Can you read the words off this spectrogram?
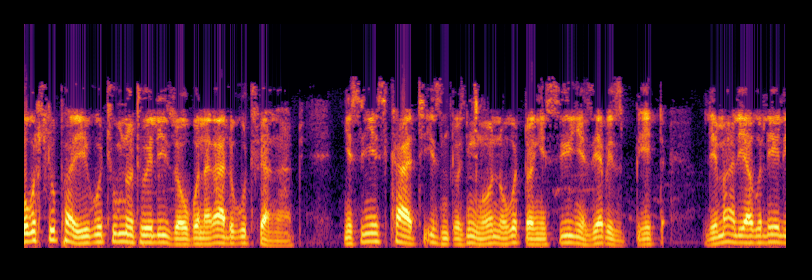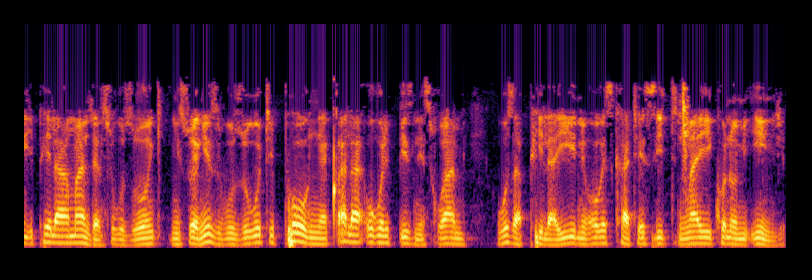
Okuhlupha yikuthi umnotho welizwe awubonakali ukuthi uyangaphi. Ngesinye isikhathi izinto zingcono kodwa ngesinye ziyabe zibheda. Le mali yakuleli iphela amandla nsuku zonke. Ngisuke ngizibuza ukuthi pho ngingaqala okulibhizinisi kwami? Ukuzaphila yini okwesikhathi eside nxa i-economy inje?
